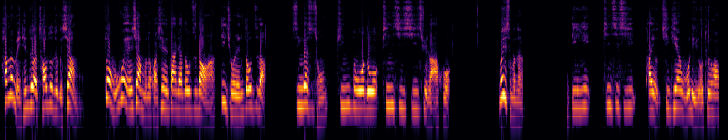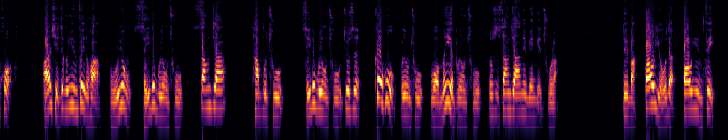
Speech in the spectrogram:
他们每天都要操作这个项目。做无货源项目的话，现在大家都知道啊，地球人都知道，是应该是从拼多多、拼夕夕去拿货。为什么呢？第一。拼夕夕它有七天无理由退换货，而且这个运费的话不用谁都不用出，商家他不出，谁都不用出，就是客户不用出，我们也不用出，都是商家那边给出了，对吧？包邮的，包运费，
